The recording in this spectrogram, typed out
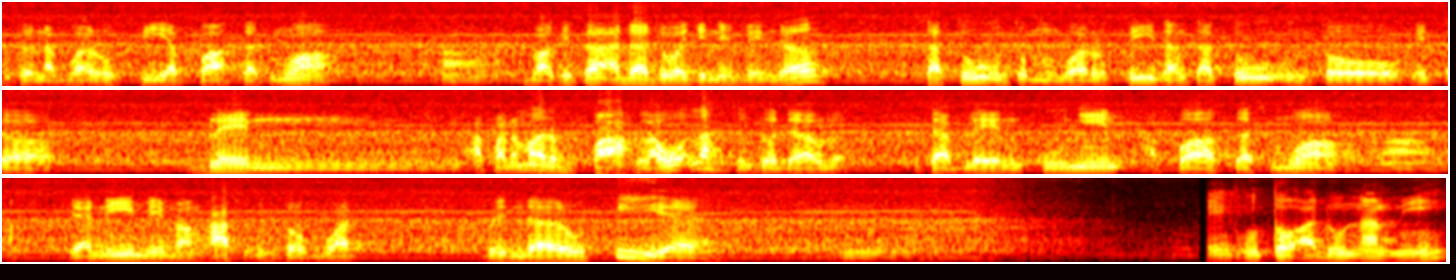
untuk nak buat roti apa ke semua. Ha, sebab kita ada dua jenis blender. Satu untuk membuat roti dan satu untuk kita blend apa nama rempah lauk lah. Contoh ada kita blend kunyit apa ke semua. Ha, yang ni memang khas untuk buat blender roti ya. okay, untuk adunan ni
